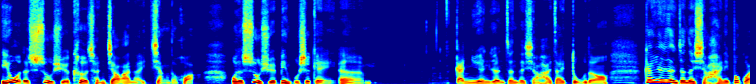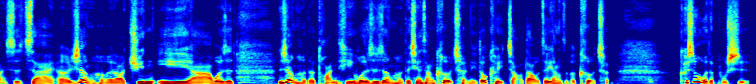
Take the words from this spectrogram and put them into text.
以我的数学课程教案来讲的话，我的数学并不是给呃甘愿认真的小孩在读的哦。甘愿认真的小孩，你不管是在呃任何的军医啊，或者是任何的团体，或者是任何的线上课程，你都可以找到这样子的课程。可是我的不是。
